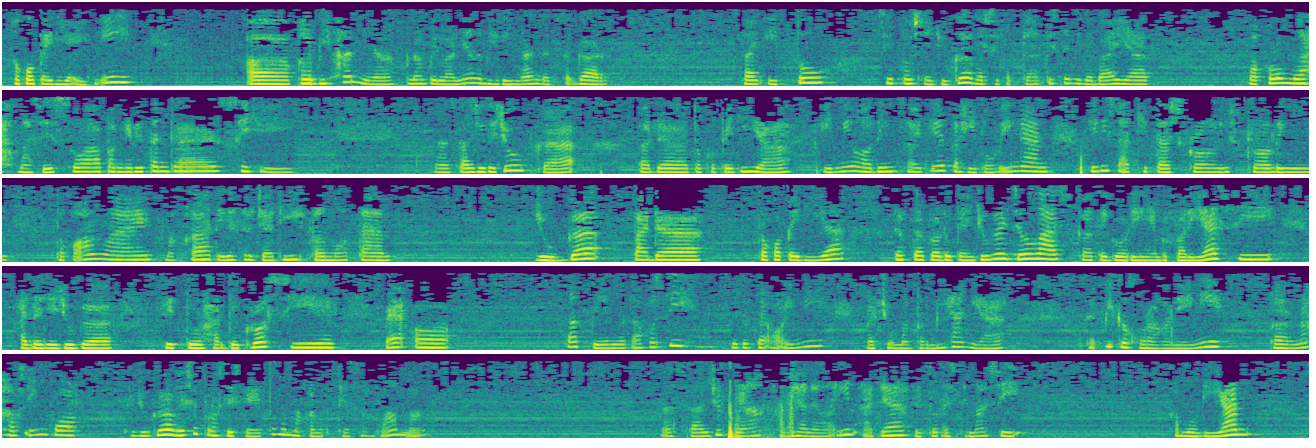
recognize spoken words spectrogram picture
Tokopedia ini uh, kelebihannya penampilannya lebih ringan dan segar. Selain itu, situsnya juga bersifat gratis dan tidak bayar. Maklumlah mahasiswa penggiritan guys. Hihi. Nah, selanjutnya juga pada Tokopedia ini loading site-nya terhitung ringan. Jadi saat kita scrolling-scrolling toko online, maka tidak terjadi kelemotan. Juga pada Tokopedia, daftar produknya juga jelas, kategorinya bervariasi, adanya juga fitur harga grosir, PO. Tapi menurut aku sih, fitur PO ini gak cuma kelebihan ya, tapi kekurangannya ini karena harus import dan juga biasanya prosesnya itu memakan waktu yang sangat lama. Nah selanjutnya kelebihan yang lain ada fitur estimasi. Kemudian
